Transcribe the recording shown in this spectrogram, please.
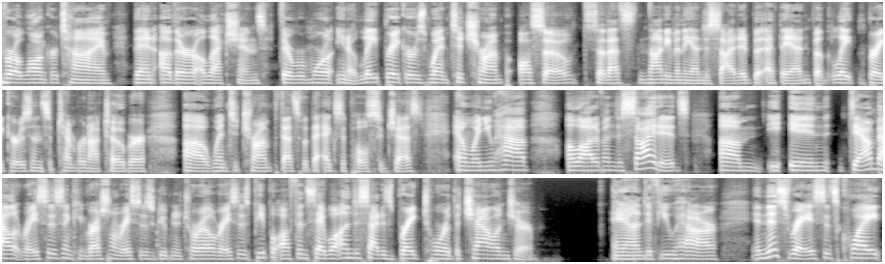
for a longer time than other elections. There were more, you know, late breakers went to Trump also. So that's not even the undecided, but at the end, but late breakers in September and October uh, went to Trump. That's what the exit polls suggest. And when you have a lot of undecideds um, in down ballot races and congressional races, gubernatorial races, people often say, well, undecideds break toward the challenger. And if you are in this race, it's quite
